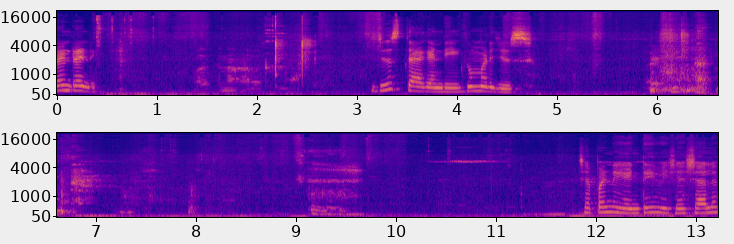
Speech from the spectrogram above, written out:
రండి రండి. జ్యూస్ తాగండి గుమ్మడి జ్యూస్. చెప్పండి ఏంటి విశేషాలు?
